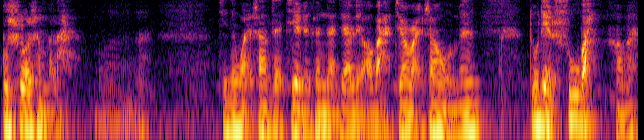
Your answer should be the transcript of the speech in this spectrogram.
不说什么了，嗯，今天晚上再接着跟大家聊吧。今天晚上我们读点书吧，好吗？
